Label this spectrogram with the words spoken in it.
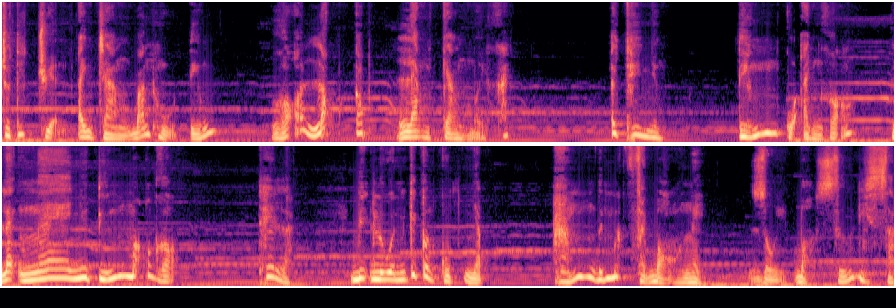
Cho tới chuyện anh chàng bán hủ tiếu, gõ lóc cóc, leng keng mời khách. Ấy thế nhưng, tiếng của anh gõ lại nghe như tiếng mõ gõ. Thế là bị luồn cái con cụt nhập, ám đến mức phải bỏ nghề, rồi bỏ xứ đi xa.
